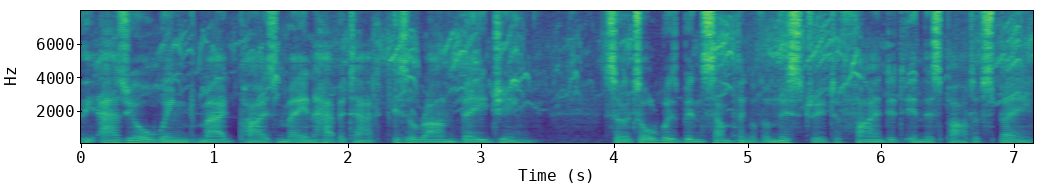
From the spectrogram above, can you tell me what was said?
The azure-winged magpie's main habitat is around Beijing, so it's always been something of a mystery to find it in this part of Spain.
